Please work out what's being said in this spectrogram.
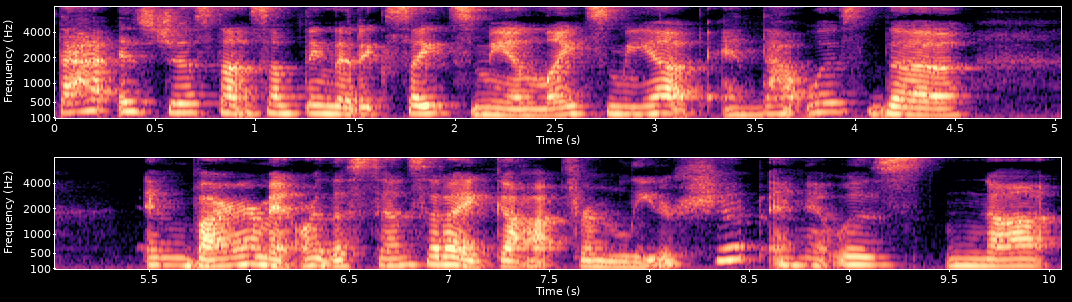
that is just not something that excites me and lights me up and that was the environment or the sense that i got from leadership and it was not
